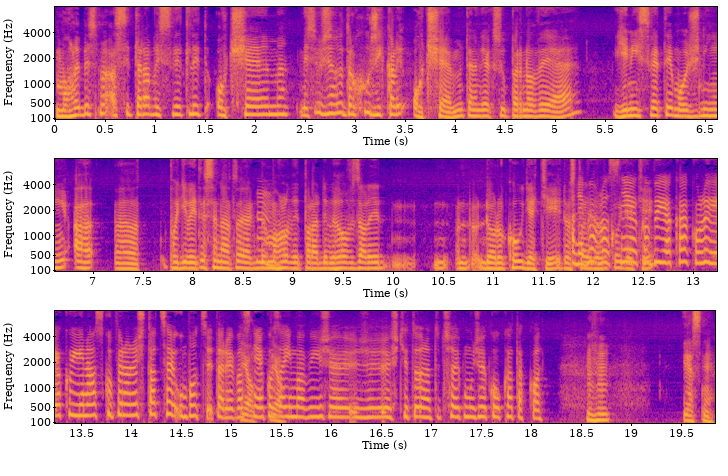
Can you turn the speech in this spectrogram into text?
Mohli bychom asi teda vysvětlit, o čem, myslím, že jsme trochu říkali, o čem ten věk supernovy je. Jiný svět je možný a uh, podívejte se na to, jak by hmm. mohl vypadat, kdyby ho vzali do rukou děti. Dostali a nebo vlastně do rukou děti. jakákoliv jako jiná skupina než ta, co je u moci. Tady vlastně jo, jako jo. zajímavý, že, že ještě to na to člověk může koukat takhle. Mm-hmm. Jasně.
